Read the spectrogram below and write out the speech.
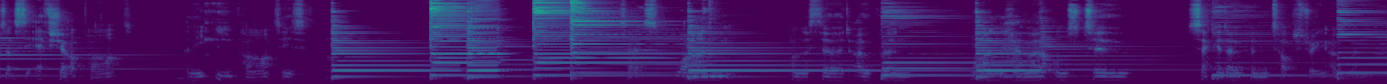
so that's the F sharp part, and the E part is So it's one on the third open, one hammer onto two, second open, top string open.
